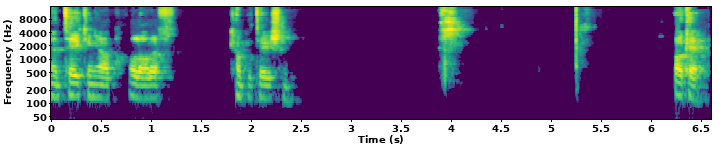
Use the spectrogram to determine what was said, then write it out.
and taking up a lot of computation. Okay,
